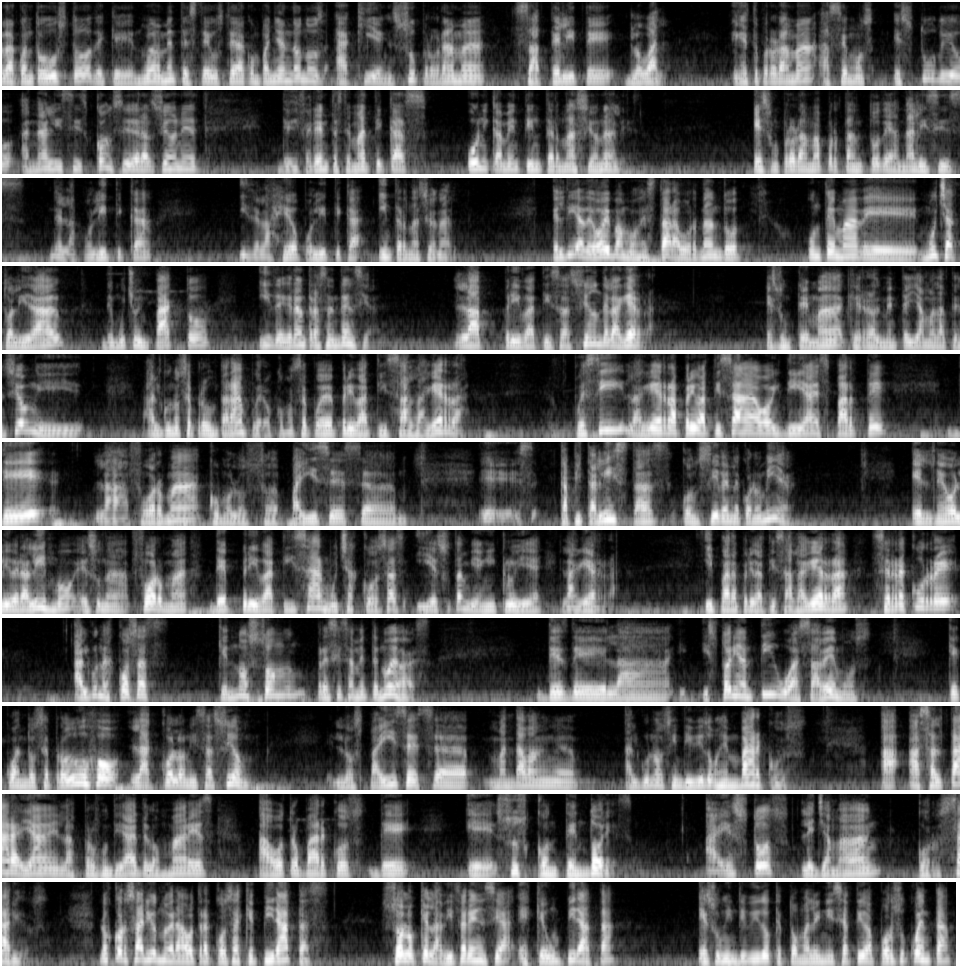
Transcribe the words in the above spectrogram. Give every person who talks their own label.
Speaker 1: Hola, cuánto gusto de que nuevamente esté usted acompañándonos aquí en su programa Satélite Global. En este programa hacemos estudio, análisis, consideraciones de diferentes temáticas únicamente internacionales. Es un programa, por tanto, de análisis de la política y de la geopolítica internacional. El día de hoy vamos a estar abordando un tema de mucha actualidad, de mucho impacto y de gran trascendencia. La privatización de la guerra. Es un tema que realmente llama la atención y algunos se preguntarán, pero ¿cómo se puede privatizar la guerra? Pues sí, la guerra privatizada hoy día es parte de la forma como los uh, países uh, eh, capitalistas conciben la economía el neoliberalismo es una forma de privatizar muchas cosas y eso también incluye la guerra. Y para privatizar la guerra se recurre a algunas cosas que no son precisamente nuevas. Desde la historia antigua sabemos que cuando se produjo la colonización, los países uh, mandaban uh, algunos individuos en barcos a asaltar allá en las profundidades de los mares a otros barcos de eh, sus contendores. A estos les llamaban corsarios. Los corsarios no era otra cosa que piratas, solo que la diferencia es que un pirata es un individuo que toma la iniciativa por su cuenta,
